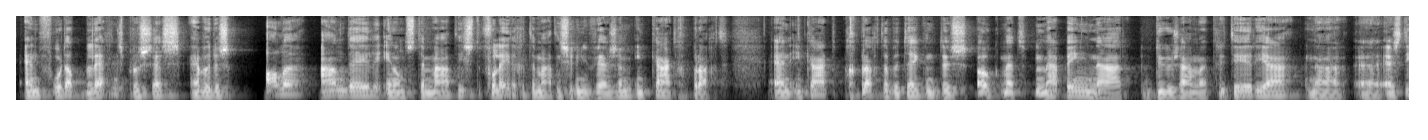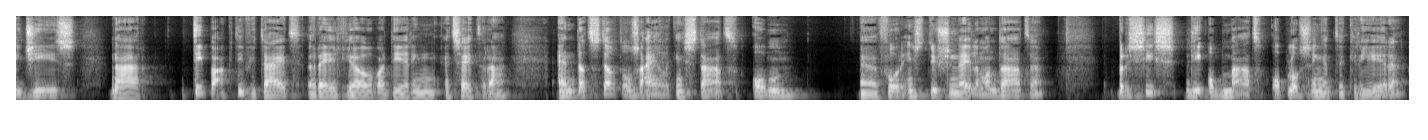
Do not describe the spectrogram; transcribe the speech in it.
En voor dat beleggingsproces hebben we dus alle aandelen in ons thematisch, volledige thematische universum in kaart gebracht. En in kaart gebracht, dat betekent dus ook met mapping naar duurzame criteria, naar uh, SDG's, naar type activiteit, regio, waardering, et cetera. En dat stelt ons eigenlijk in staat om uh, voor institutionele mandaten precies die op maat oplossingen te creëren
